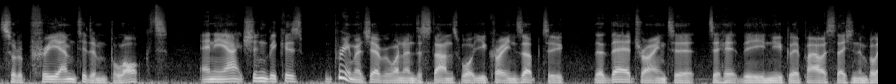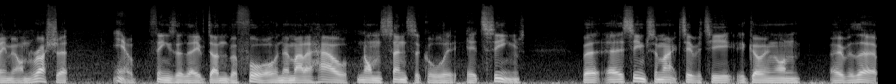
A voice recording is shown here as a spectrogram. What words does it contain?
sort of preempted and blocked any action, because pretty much everyone understands what Ukraine's up to, that they're trying to, to hit the nuclear power station and blame it on Russia. You know, things that they've done before, no matter how nonsensical it, it seems. But uh, it seems some activity going on over there.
